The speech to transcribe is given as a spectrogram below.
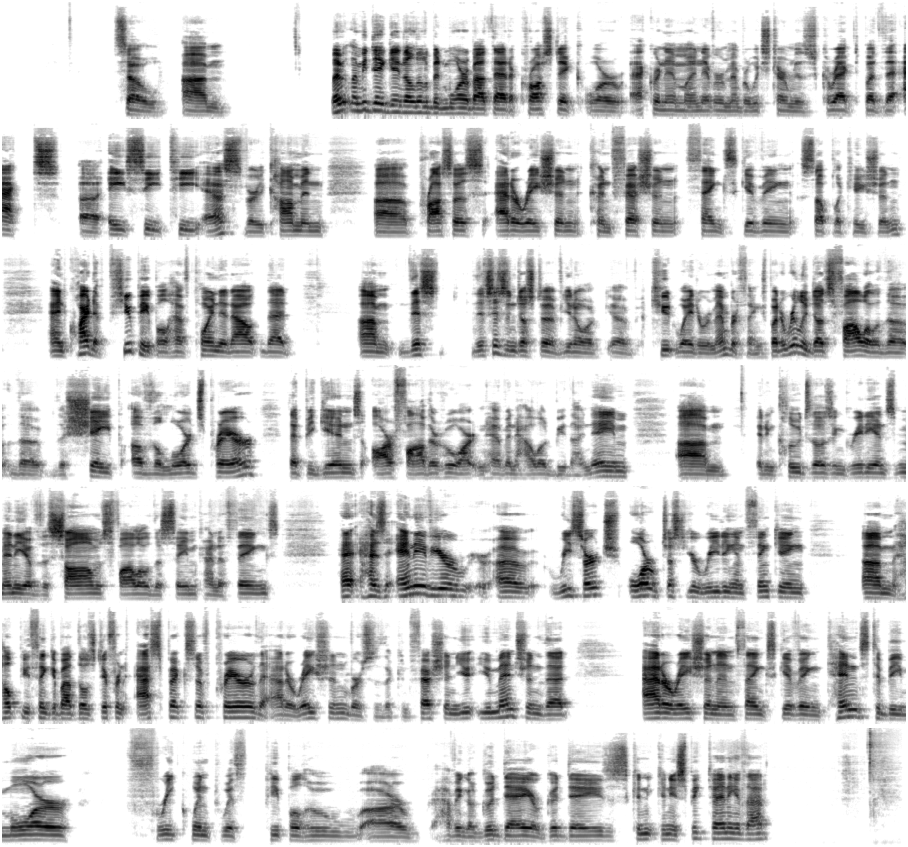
so um, let, let me dig in a little bit more about that acrostic or acronym. I never remember which term is correct, but the ACTS, uh, ACTS, very common uh, process adoration, confession, thanksgiving, supplication. And quite a few people have pointed out that um, this this isn't just a you know a, a, cute way to remember things, but it really does follow the the the shape of the Lord's prayer that begins, Our Father who art in heaven, hallowed be thy name. Um, it includes those ingredients. Many of the Psalms follow the same kind of things. Ha- has any of your uh, research or just your reading and thinking um, help you think about those different aspects of prayer, the adoration versus the confession? You, you mentioned that adoration and thanksgiving tends to be more frequent with people who are having a good day or good days. Can can you speak to any of that?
